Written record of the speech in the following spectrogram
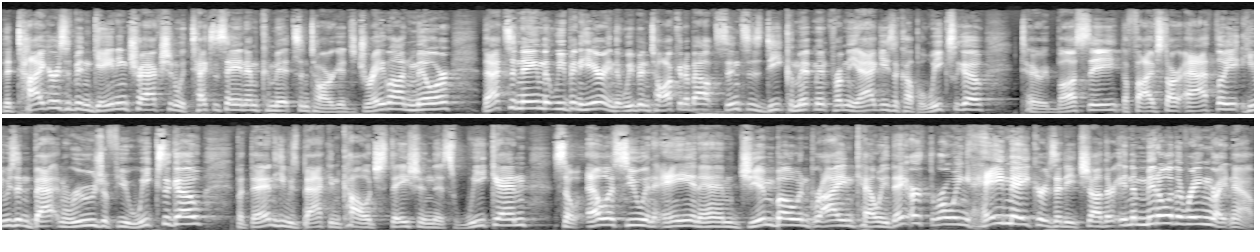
The Tigers have been gaining traction with Texas A&M commits and targets. Drelon Miller, that's a name that we've been hearing, that we've been talking about since his decommitment from the Aggies a couple weeks ago. Terry Bussey, the five-star athlete, he was in Baton Rouge a few weeks ago, but then he was back in College Station this weekend. So LSU and A&M, Jimbo and Brian Kelly, they are throwing haymakers at each other in the middle of the ring right now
